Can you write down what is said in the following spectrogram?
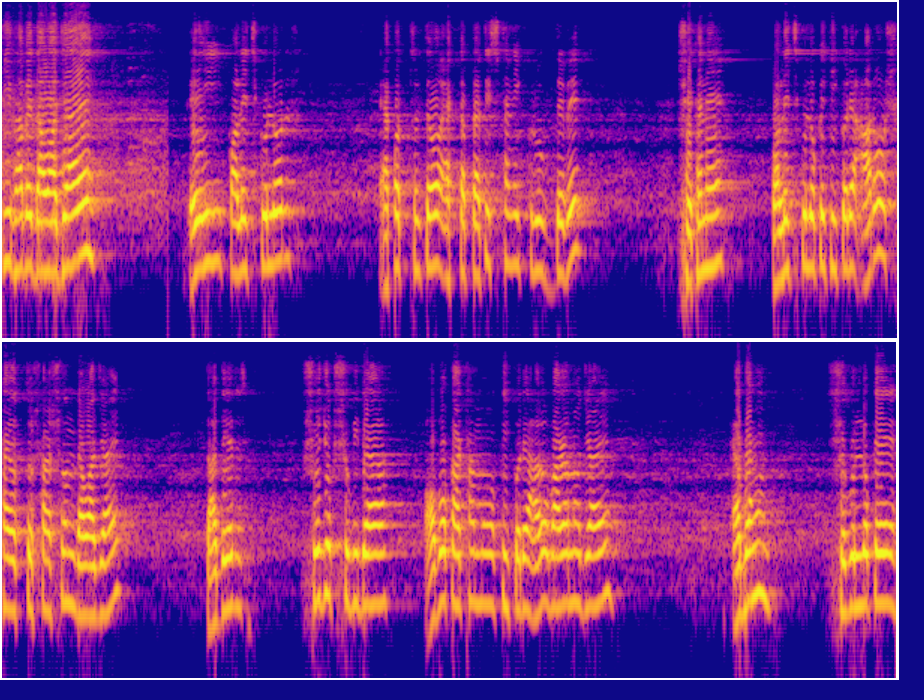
কীভাবে দেওয়া যায়? এই কলেজগুলোর একত্রিত একটা প্রাতিষ্ঠানিক রূপ দেবে। সেখানে কলেজগুলোকে কি করে আরও স্বায়ত্ত শাসন দেওয়া যায়, তাদের সুযোগ সুবিধা, অবকাঠামো কি করে আরও বাড়ানো যায় এবং সেগুলোকে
